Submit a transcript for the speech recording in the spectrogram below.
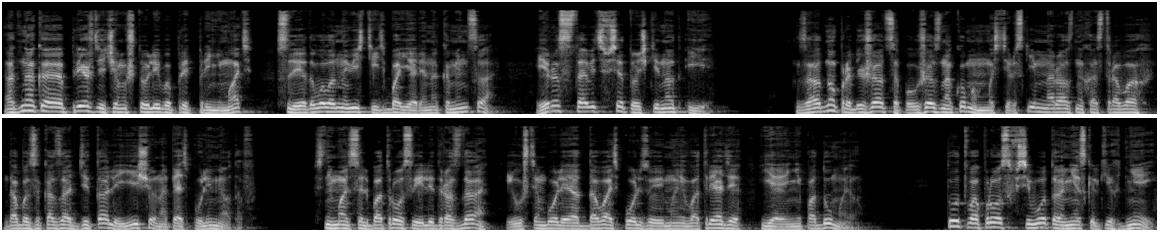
Однако, прежде чем что-либо предпринимать, следовало навестить боярина Каменца и расставить все точки над «и». Заодно пробежаться по уже знакомым мастерским на разных островах, дабы заказать детали еще на пять пулеметов. Снимать с Альбатроса или Дрозда, и уж тем более отдавать пользуемые в отряде, я и не подумаю. Тут вопрос всего-то нескольких дней,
